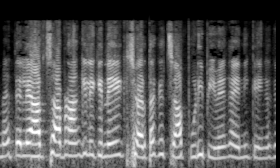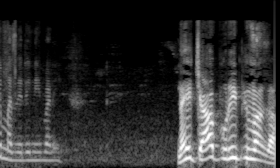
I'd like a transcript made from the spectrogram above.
मैं तेरे आप चाय बनाऊंगी लेकिन एक शर्त है कि चाय पूरी पीवेगा ये नहीं कहेगा कि मजे नहीं बनी ਨਹੀਂ ਚਾਹ ਪੂਰੀ ਪੀਵਾਂਗਾ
